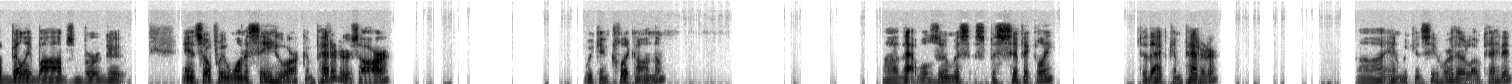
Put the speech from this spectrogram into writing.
of Billy Bob's Burgoo. And so if we want to see who our competitors are, we can click on them. Uh, that will zoom us specifically to that competitor. Uh, and we can see where they're located.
